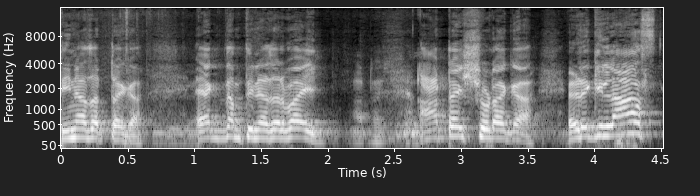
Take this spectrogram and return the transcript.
তিন হাজার। টাকা। একদম তিন হাজার ভাই। আঠাইশশো। টাকা। এটা কি লাস্ট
